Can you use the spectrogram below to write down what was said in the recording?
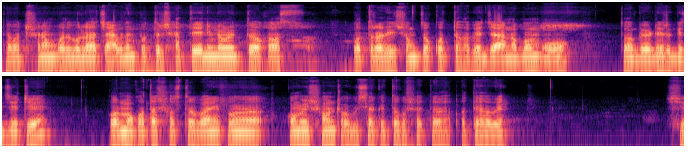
তারপর ছয় নম্বর বলা আছে, আবেদনপত্রের সাথে নিম্নলিখিত কাগজপত্রাদি সংযোগ করতে হবে, যা নবম ও তো গ্রেডের গেজেটে কর্মকর্তা, সশস্ত্র বাহিনী কমিশন অফিসার কৃতজ্ঞ সাথে হতে হবে। সে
